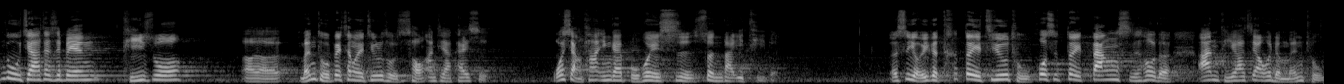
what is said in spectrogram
路加在这边提说，呃，门徒被称为基督徒是从安提阿开始，我想他应该不会是顺带一提的，而是有一个特对基督徒或是对当时候的安提阿教会的门徒。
